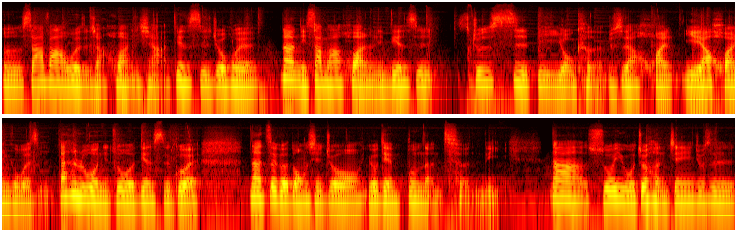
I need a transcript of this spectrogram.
呃沙发的位置想换一下，电视就会，那你沙发换了，你电视。就是势必有可能就是要换，也要换一个位置。但是如果你做电视柜，那这个东西就有点不能成立。那所以我就很建议，就是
